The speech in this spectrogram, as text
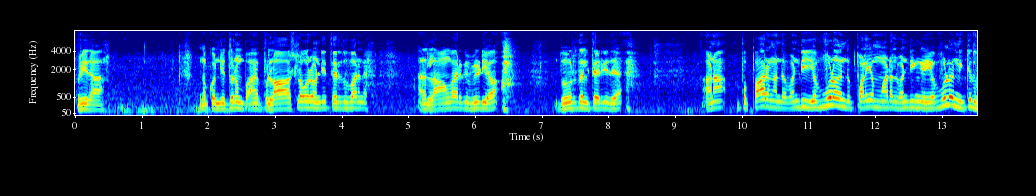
புரியுதா? இன்னும் கொஞ்சம் தூரம் பா இப்போ லாஸ்ட்டில் ஒரு வண்டி தெரியுது பாருங்கள் அது லாங்காக இருக்குது வீடியோ தூரத்தில் தெரியுது. ஆனால் இப்போ பாருங்கள் அந்த வண்டி எவ்வளோ இந்த பழைய மாடல் வண்டிங்க எவ்வளோ நிற்குது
